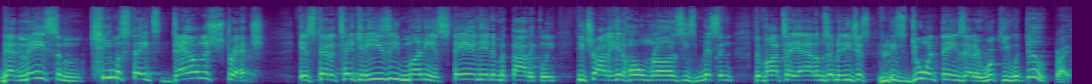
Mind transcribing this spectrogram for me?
that made some key mistakes down the stretch. Instead of taking easy money and staying in it methodically, he's trying to hit home runs. He's missing Davante Adams. I mean, he just hmm. he's doing things that a rookie would do. Right.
